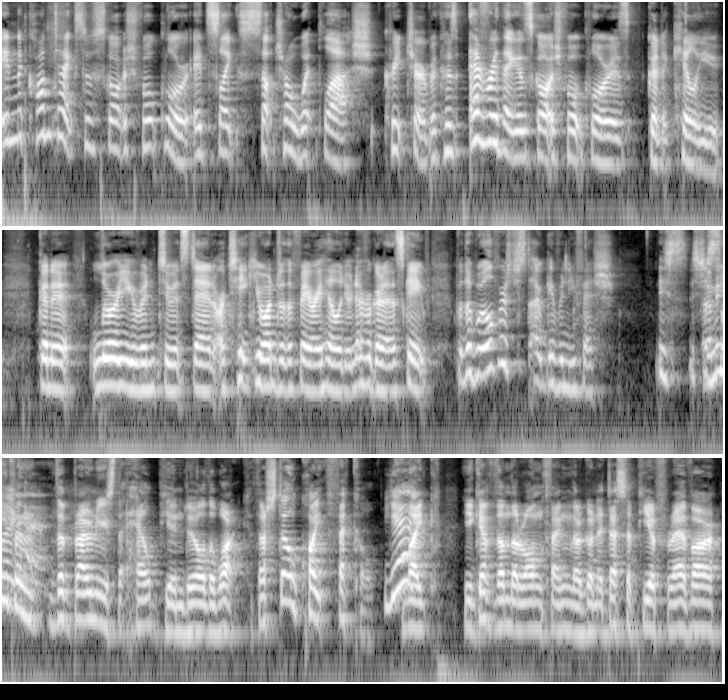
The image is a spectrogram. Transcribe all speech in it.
in the context of Scottish folklore, it's like such a whiplash creature because everything in Scottish folklore is gonna kill you, gonna lure you into its den, or take you under the fairy hill and you're never gonna escape. But the wolver's just out giving you fish. It's, it's just and like, even the brownies that help you and do all the work, they're still quite fickle. Yeah. Like you give them the wrong thing, they're going to disappear forever.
